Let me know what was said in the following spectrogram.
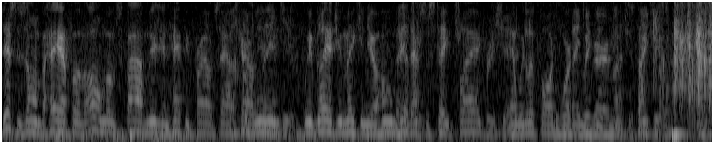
This is on behalf of almost five million happy, proud South Carolinians. you. We're glad you're making your home here. That's you. the state flag. Appreciate And it. we look forward to working Thank with you Thank you. very much. future. Thank you. Thank you.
